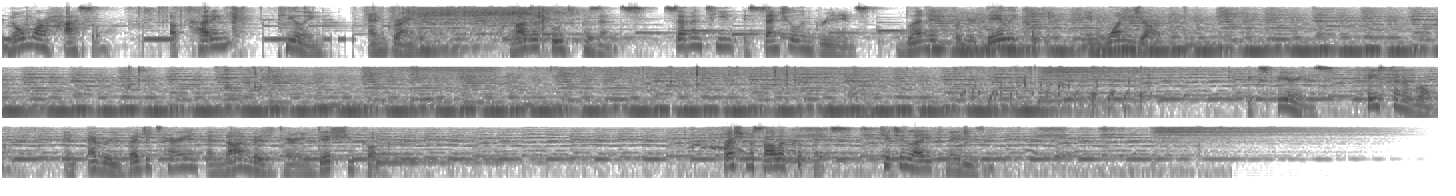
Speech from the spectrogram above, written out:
No more hassle of cutting, peeling, and grinding. Maza Foods presents 17 essential ingredients blended for your daily cooking in one jar. Experience taste and aroma in every vegetarian and non-vegetarian dish you cook. Fresh Masala Cook Mix, kitchen life made easy.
